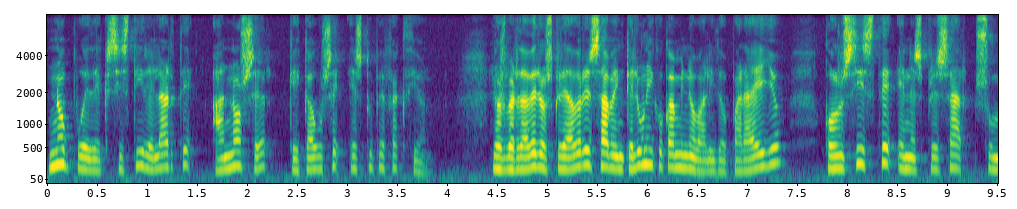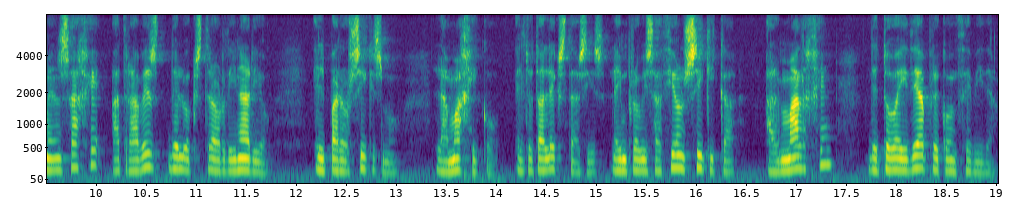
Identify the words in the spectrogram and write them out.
no puede existir el arte a no ser que cause estupefacción. Los verdaderos creadores saben que el único camino válido para ello consiste en expresar su mensaje a través de lo extraordinario, el paroxismo, la mágico, el total éxtasis, la improvisación psíquica al margen de toda idea preconcebida.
